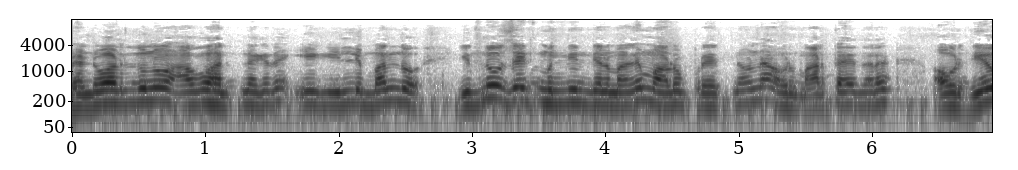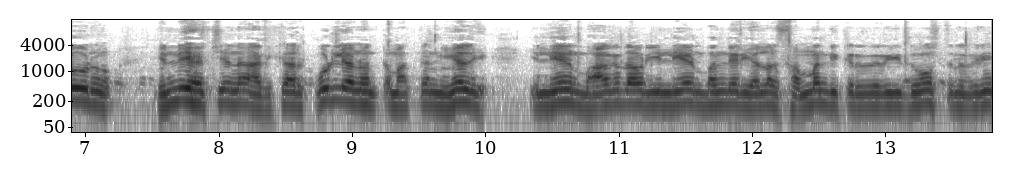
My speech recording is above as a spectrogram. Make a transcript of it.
ಬಂಡವಾಳದ್ದು ಆಗೋ ಹಂತನಾಗಿದೆ. ಈಗ ಇಲ್ಲಿ ಬಂದು ಇದನ್ನೂ ಸಹಿತ ಮುಂದಿನ ದಿನಮಾನ ಮಾಡೋ ಪ್ರಯತ್ನವನ್ನು ಅವ್ರು ಮಾಡ್ತಾ ಇದ್ದಾರೆ. ಅವ್ರ ದೇವರು ಇಲ್ಲಿ ಹೆಚ್ಚಿನ ಅಧಿಕಾರ ಕೊಡಲಿ ಅನ್ನೋಂಥ ಮಾತನ್ನು ಹೇಳಿ, ಇಲ್ಲೇನು ಭಾಗದವ್ರು ಏನು ಬಂದಿರಿ, ಎಲ್ಲ ಸಂಬಂಧಿಕರಿದ್ರಿ ದೋಸ್ತರಿದ್ರಿ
